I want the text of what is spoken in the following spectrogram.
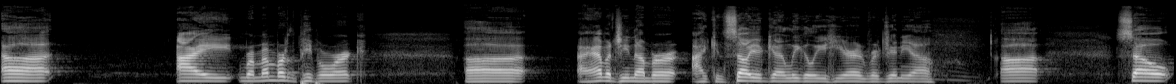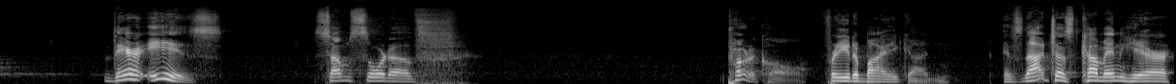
Uh, I remember the paperwork. Uh, I have a G number. I can sell you a gun legally here in Virginia. Uh, so there is some sort of protocol for you to buy a gun. It's not just come in here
